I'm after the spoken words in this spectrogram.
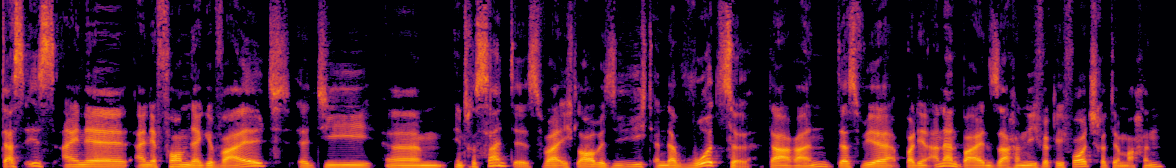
das ist eine, eine Form der Gewalt, äh, die ähm, interessant ist, weil ich glaube, sie liegt an der Wurzel daran, dass wir bei den anderen beiden Sachen nicht wirklich Fortschritte machen.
